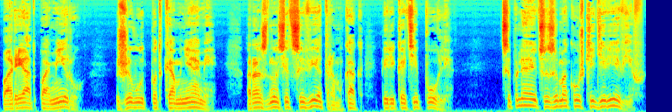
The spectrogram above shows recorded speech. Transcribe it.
парят по миру, живут под камнями, разносятся ветром, как перекати поле, цепляются за макушки деревьев.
